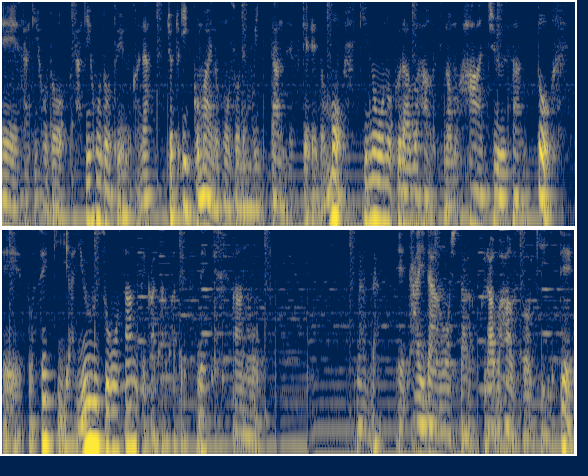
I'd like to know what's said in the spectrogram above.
えー先ほど先ほどというのかなちょっと1個前の放送でも言ったんですけれども昨日のクラブハウスのまあハーチューさんと,、えー、と関谷雄三さんって方がですねあのなんだ、えー対談をしたクラブハウスを聞いて、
